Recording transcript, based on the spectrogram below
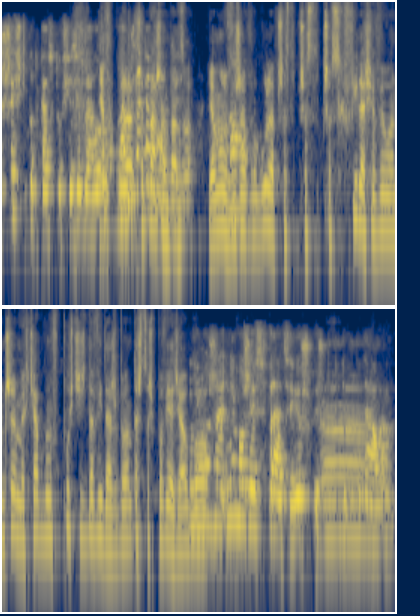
sześć podcastów się zebrało. Ja w ogóle, przepraszam bardzo, ja może no. w ogóle przez, przez, przez chwilę się wyłączymy. Chciałbym wpuścić Dawida, żeby on też coś powiedział. Bo... Nie, może, nie może jest w pracy, już, już podałam.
